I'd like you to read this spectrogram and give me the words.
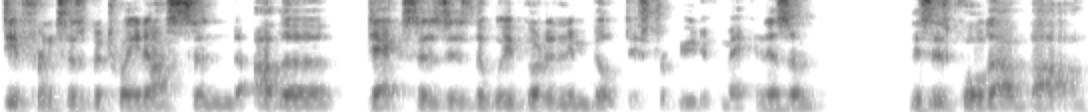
differences between us and other dexes is that we've got an inbuilt distributive mechanism. This is called our bar.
